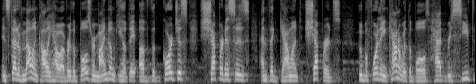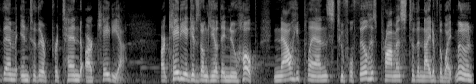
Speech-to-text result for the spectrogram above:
Instead of melancholy, however, the bulls remind Don Quixote of the gorgeous shepherdesses and the gallant shepherds who, before the encounter with the bulls, had received them into their pretend Arcadia, Arcadia gives Don Quixote new hope. Now he plans to fulfill his promise to the Knight of the White Moon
